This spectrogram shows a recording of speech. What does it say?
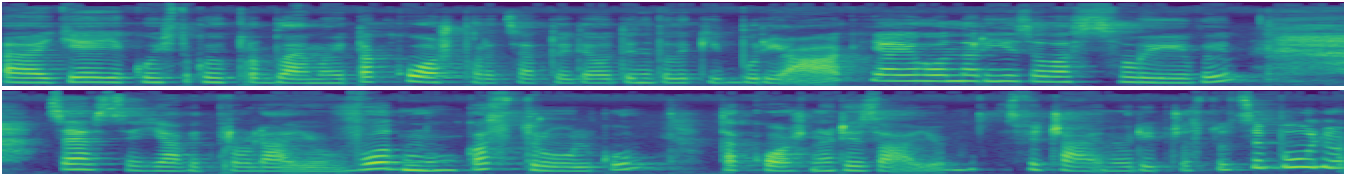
е, є якоюсь такою проблемою. Також по рецепту йде один великий буряк, я його нарізала, сливи. Це все я відправляю в одну каструльку, також нарізаю звичайну рібчасту цибулю.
